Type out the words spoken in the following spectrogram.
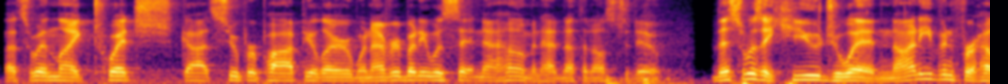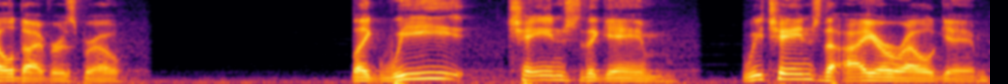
That's when like Twitch got super popular, when everybody was sitting at home and had nothing else to do. This was a huge win, not even for Helldivers, bro. Like, we changed the game. We changed the IRL game.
